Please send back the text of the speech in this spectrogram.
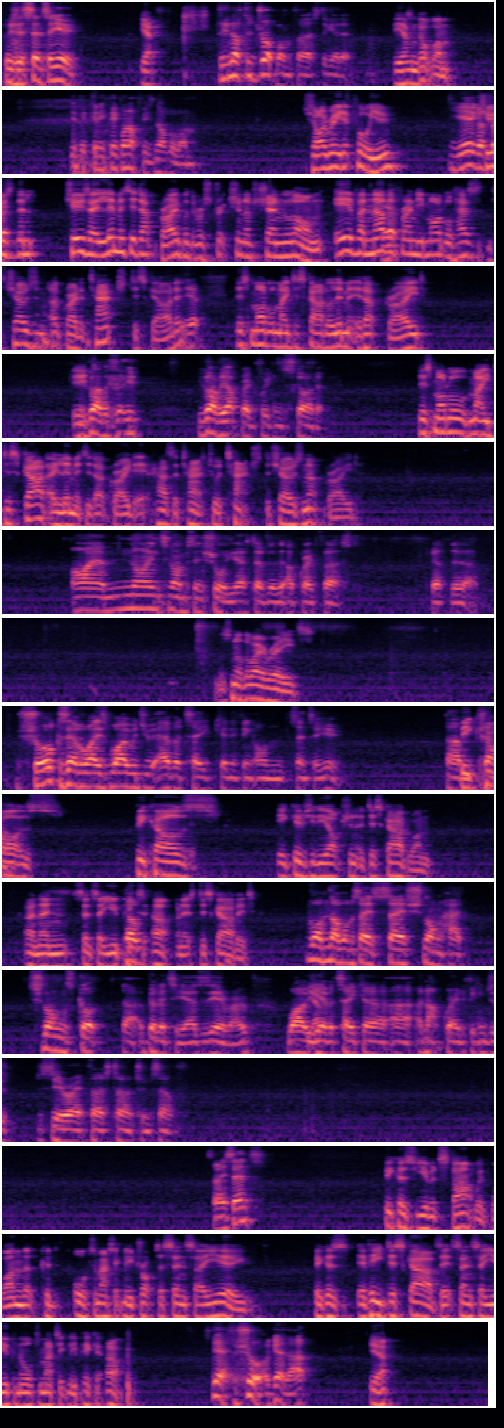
Who's this Sensei Yu? Yep. Do you not have to drop one first to get it? He hasn't got one. Yeah, but can he pick one up if he's not got one? Shall I read it for you? Yeah, go Choose for the choose a limited upgrade with the restriction of Shenlong. If another Yep. friendly model has the chosen upgrade attached, discard it. Yep. This model may discard a limited upgrade. You It- got to have, you, you got to have the upgrade before you can discard it. This model may discard a limited upgrade it has attached to attach the chosen upgrade. I am 99% sure you have to have the upgrade first. You have to do that. That's not the way it reads. Sure, because otherwise, why would you ever take anything on Sensei Yu? Um, Because because it gives you the option to discard one. And then Sensei Yu picks No. it up when it's discarded. Well, no, what I'm saying is, say Schlong had, Schlong's got that ability as zero. Why would Yep. you ever take a, a, an upgrade if he can just zero it first turn to himself? Does that make sense? Because you would start with one that could automatically drop to Sensei Yu. Because if he discards it, Sensei Yu can automatically pick it up. Yeah, for sure. I get that. Yeah.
